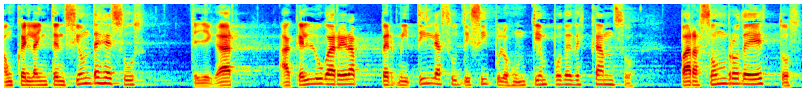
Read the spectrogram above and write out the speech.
Aunque la intención de Jesús de llegar a aquel lugar era permitirle a sus discípulos un tiempo de descanso, para asombro de estos,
